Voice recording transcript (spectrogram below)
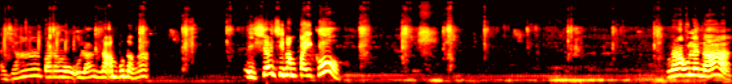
Ayan, parang uulan. Naambo na nga. Ay siya, sinampay ko. Naulan na.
